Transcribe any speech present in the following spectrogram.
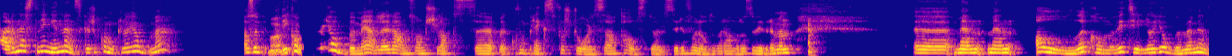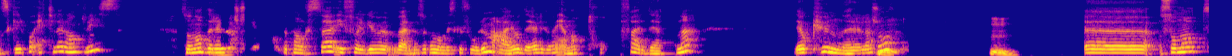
er det nesten ingen mennesker som kommer til å jobbe med. Altså, de kommer til å jobbe med en eller annen sånn slags uh, kompleks forståelse av tallstørrelser i forhold til hverandre osv. Men Eh, men, men, alle kommer vi til å jobbe med mennesker på et eller annet vis. Sånn at mm. Relasjonskompetanse ifølge Verdens økonomiske forum er jo det liksom en av toppferdighetene. Det å kunne relasjon. Mm. Uh, sånn at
